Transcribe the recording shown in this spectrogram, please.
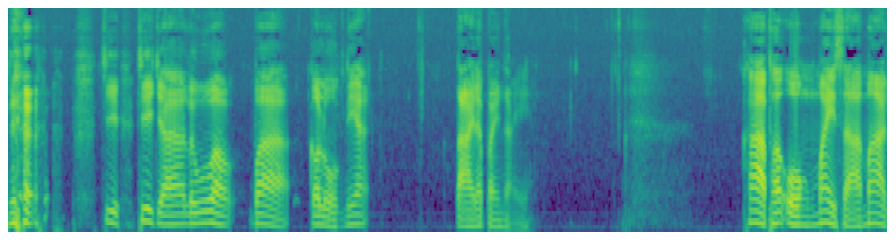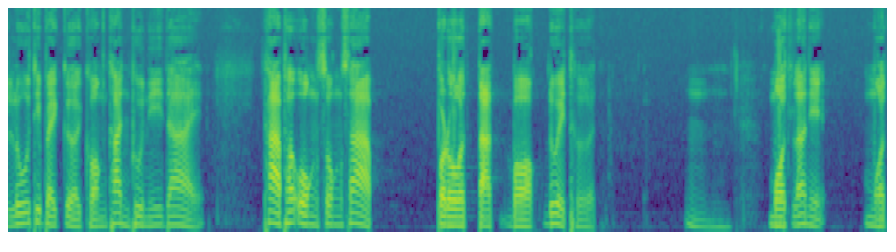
เนี่ย ที่ที่จะรู้ว่าว่ากะโหลกเนี่ยตายแล้วไปไหน ข้าพระองค์ไม่สามารถรู้ที่ไปเกิดของท่านผู้นี้ได้ ถ้าพระองค์ทรงทราบ โปรดตัดบอกด้วยเถิด อืม หมดแล้วนี่หมด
